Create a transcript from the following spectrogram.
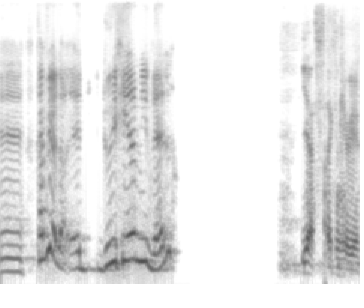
Uh, Fabiola, uh, do you hear me well? Yes, I can hear you.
